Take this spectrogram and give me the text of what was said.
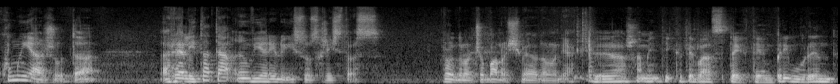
Cum îi ajută realitatea învierii lui Isus Hristos? Rog, domnul Ciobanu și mie, domnul Diac. Aș aminti câteva aspecte. În primul rând,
